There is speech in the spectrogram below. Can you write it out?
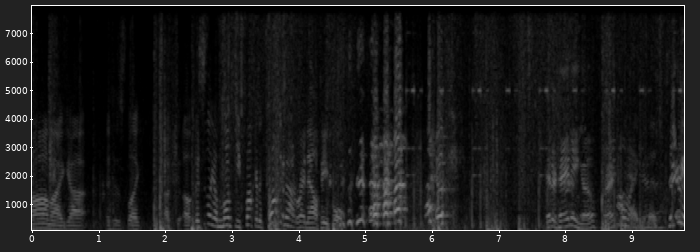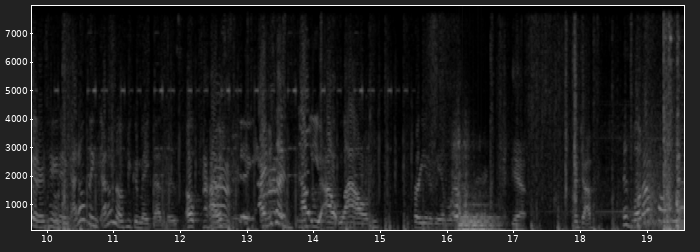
oh my god. This is like, a, oh, this is like a monkey fucking a coconut right now, people. Entertaining, oh, right? Oh my goodness. Very entertaining. I don't think I don't know if you can make that Biz. Oh, I was just kidding. I just had to tell you out loud for you to be able to answer. Yeah. Good Has loadout fallen yet?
